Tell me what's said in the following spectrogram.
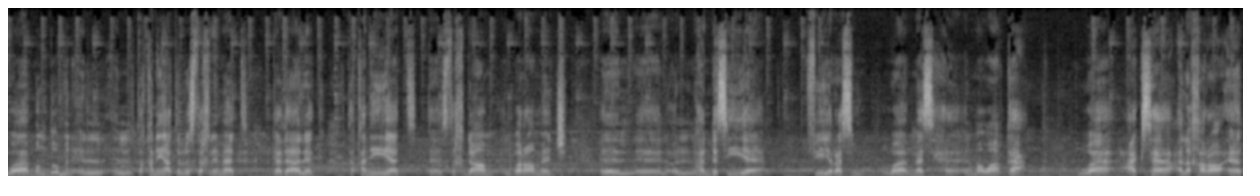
ومن ضمن التقنيات اللي استخدمت كذلك تقنية استخدام البرامج الهندسية في رسم ومسح المواقع وعكسها على خرائط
